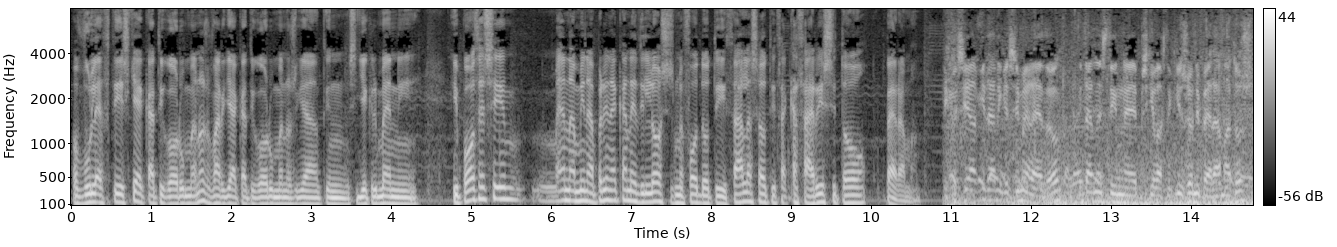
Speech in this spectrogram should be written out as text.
ο βουλευτής και κατηγορούμενος, βαριά κατηγορούμενος για την συγκεκριμένη υπόθεση, ένα μήνα πριν έκανε δηλώσεις με φόντο τη θάλασσα ότι θα καθαρίσει το πέραμα. Η Χρυσή Αυγή ήταν και σήμερα εδώ, ήταν στην επισκευαστική ζώνη περάματος,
